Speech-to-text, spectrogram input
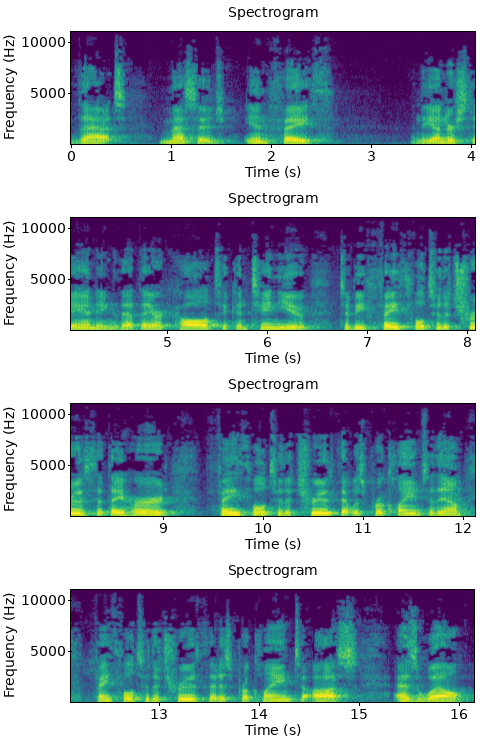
that message in faith. And the understanding that they are called to continue to be faithful to the truth that they heard, faithful to the truth that was proclaimed to them, faithful to the truth that is proclaimed to us as well.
